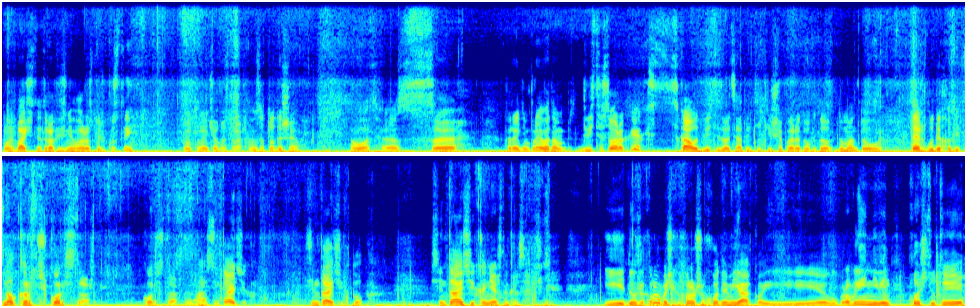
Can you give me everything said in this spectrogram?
Ось бачите, трохи з нього ростуть кусти, ну то нічого страшного, зато дешевий. От. е, З переднім приводом 240, як скаут 220, тільки ще передок до, до мантового. Теж буде ходити. Ну, корч, корч страшний. Корч страшний. А, сінтайчик. Сінтайчик топ. Сінтайчик, звісно, красавчик. І дуже коробочка хорошо ходить м'яко, і в управлінні він, хоч тут і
